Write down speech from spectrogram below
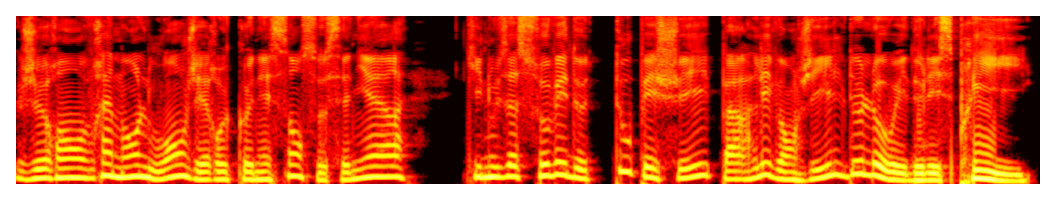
Je rends vraiment louange et reconnaissance au Seigneur qui nous a sauvés de tout péché par l'évangile de l'eau et de l'esprit.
